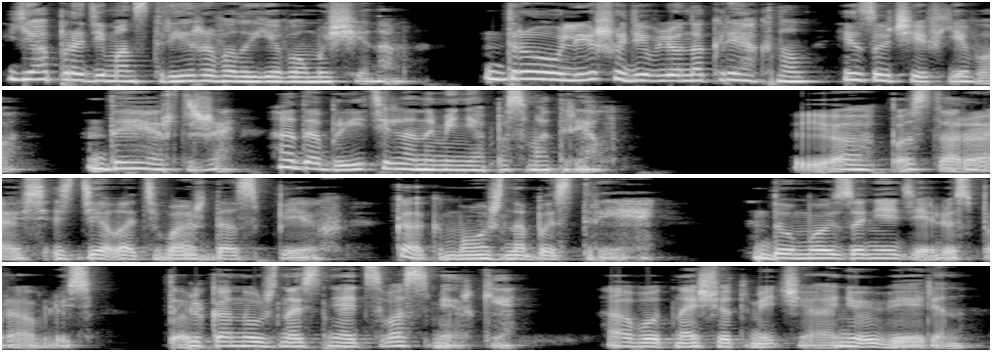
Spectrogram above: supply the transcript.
я продемонстрировала его мужчинам. Дроу лишь удивленно крякнул, изучив его. Дэрт же одобрительно на меня посмотрел. «Я постараюсь сделать ваш доспех как можно быстрее. Думаю, за неделю справлюсь. Только нужно снять с вас мерки. А вот насчет меча не уверен.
